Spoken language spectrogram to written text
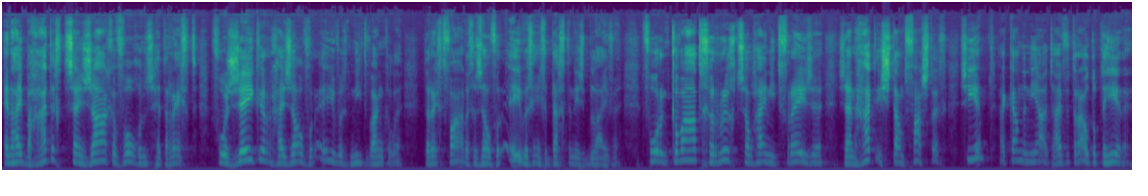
En hij behartigt zijn zaken volgens het recht. Voorzeker, hij zal voor eeuwig niet wankelen. De rechtvaardige zal voor eeuwig in gedachtenis blijven. Voor een kwaad gerucht zal hij niet vrezen. Zijn hart is standvastig. Zie je, hij kan er niet uit. Hij vertrouwt op de Heer.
